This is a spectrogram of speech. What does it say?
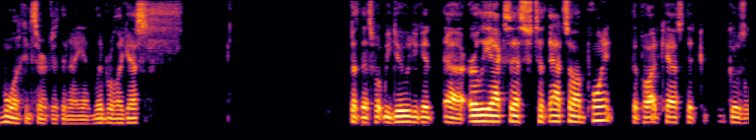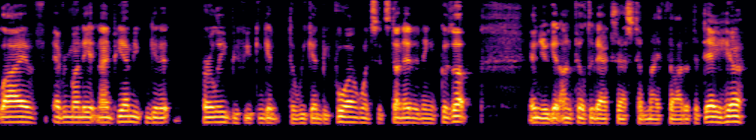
more conservative than I am liberal, I guess but that's what we do. You get uh, early access to That's On Point, the podcast that goes live every Monday at 9 p.m. You can get it early if you can get the weekend before. Once it's done editing, it goes up, and you get unfiltered access to my thought of the day here.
